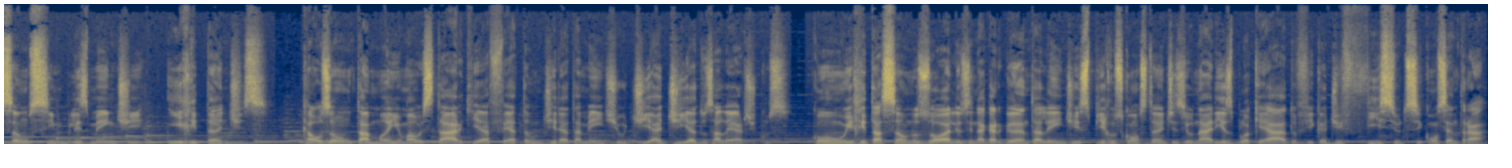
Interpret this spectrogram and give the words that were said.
são simplesmente irritantes. Causam um tamanho mal-estar que afetam diretamente o dia a dia dos alérgicos. Com irritação nos olhos e na garganta, além de espirros constantes e o nariz bloqueado, fica difícil de se concentrar.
